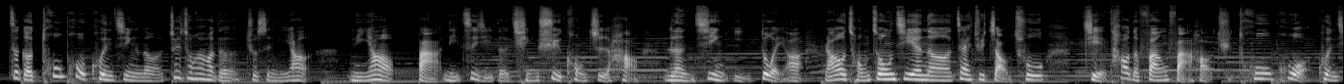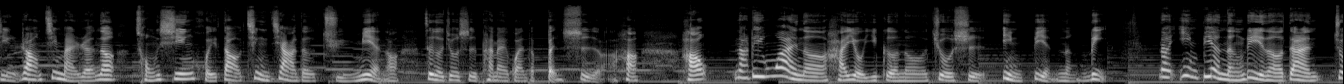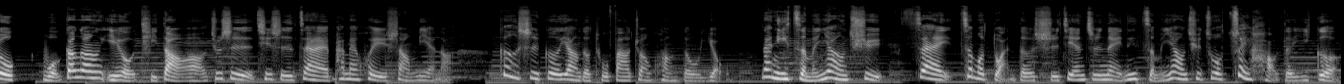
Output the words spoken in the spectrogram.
这个突破困境呢，最重要的就是你要你要把你自己的情绪控制好，冷静以对啊，然后从中间呢再去找出。解套的方法哈，去突破困境，让竞买人呢重新回到竞价的局面啊，这个就是拍卖官的本事了哈。好，那另外呢，还有一个呢，就是应变能力。那应变能力呢，当然就我刚刚也有提到啊，就是其实在拍卖会上面啊，各式各样的突发状况都有。那你怎么样去在这么短的时间之内，你怎么样去做最好的一个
